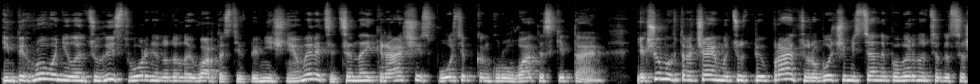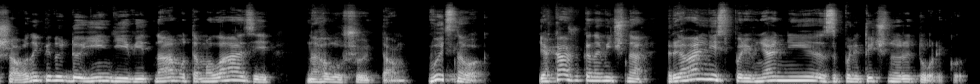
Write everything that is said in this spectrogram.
Інтегровані ланцюги створення доданої вартості в Північній Америці це найкращий спосіб конкурувати з Китаєм. Якщо ми втрачаємо цю співпрацю, робочі місця не повернуться до США. Вони підуть до Індії, В'єтнаму та Малайзії, наголошують там. Висновок. Яка ж економічна реальність в порівнянні з політичною риторикою?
